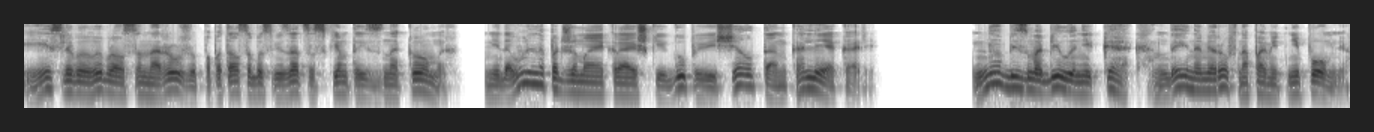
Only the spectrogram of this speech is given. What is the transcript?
Если бы выбрался наружу, попытался бы связаться с кем-то из знакомых, недовольно поджимая краешки губ, вещал танка-лекарь. Но без мобилы никак, да и номеров на память не помню.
